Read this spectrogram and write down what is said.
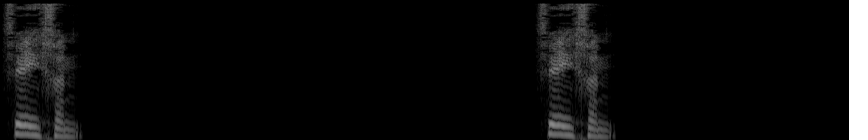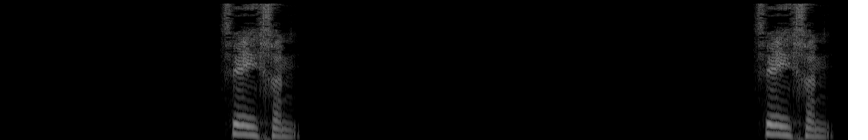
Vegen. Vegen. Vegen. Vegen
